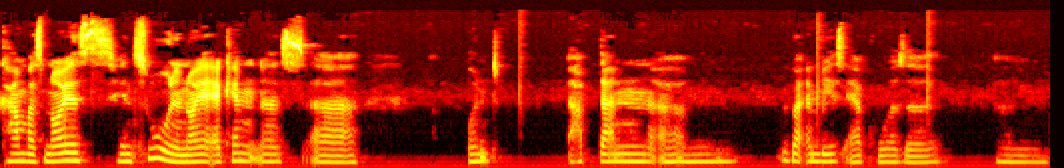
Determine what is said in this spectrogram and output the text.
kam was Neues hinzu, eine neue Erkenntnis. Äh, und habe dann ähm, über MBSR-Kurse ähm,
